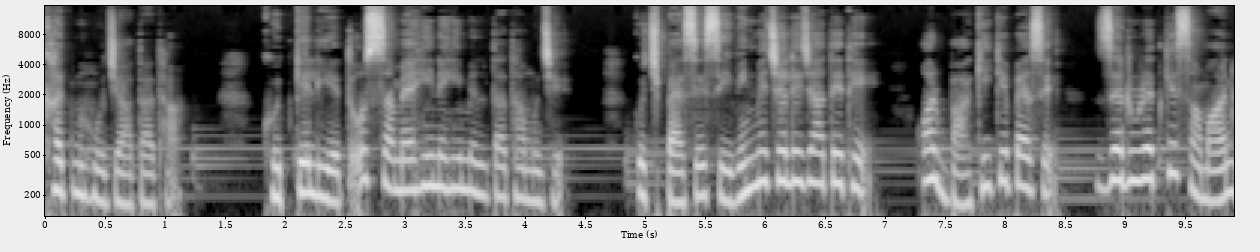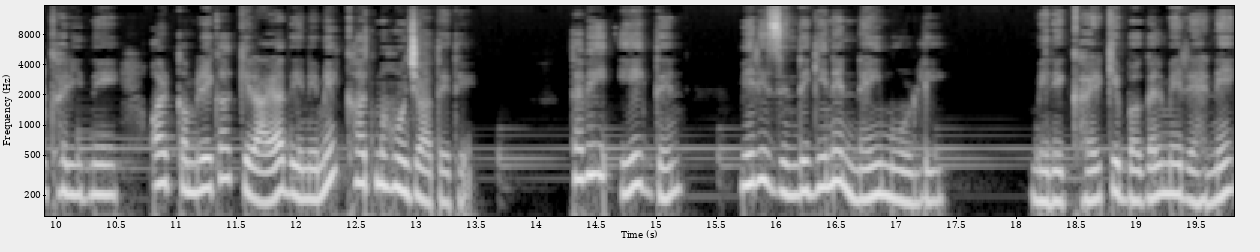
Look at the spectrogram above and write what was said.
ख़त्म हो जाता था। खुद के लिए तो समय ही नहीं मिलता था मुझे। कुछ पैसे सेविंग में चले जाते थे और बाकी के पैसे ज़रूरत के सामान खरीदने और कमरे का किराया देने में ख़त्म हो जाते थे। तभी एक दिन मेरी ज़िंदगी ने नई मोड़ ली। मेरे घर के बगल में रहने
